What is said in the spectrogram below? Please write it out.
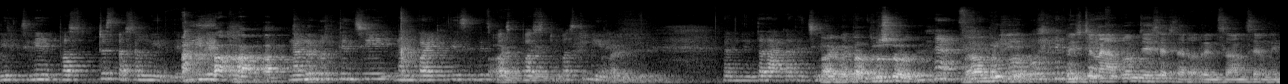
మీరు ఇచ్చిన ఫస్ట్ స్పెషల్ మీది. మీరే నన్ను గుర్తించి నన్ను బయటకు తీసింది ఫస్ట్ ఫస్ట్ ఫస్ట్ మీరే నన్ను ఇంత దాకా తెచ్చింది. నాకు ఎంత అదృష్టం అది. నా అదృష్టం. వెస్టర్న్ ఆల్బమ్ చేశారు సార్ రెండు సాంగ్స్ అండి.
